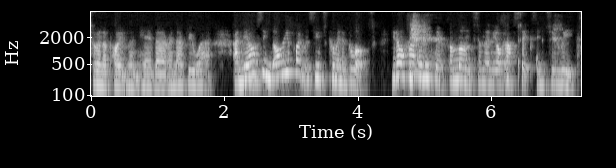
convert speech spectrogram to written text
to an appointment here, there, and everywhere. And they all seem, all the appointments seem to come in a glut. You don't have anything for months, and then you'll have six in two weeks.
